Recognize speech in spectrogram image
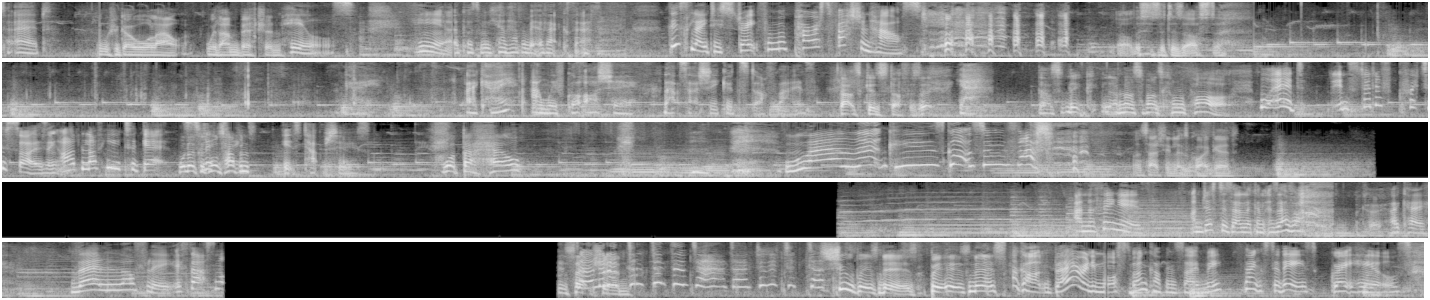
to Ed. We should go all out with ambition. Heels. Here, because we can have a bit of excess. This lady's straight from a Paris fashion house. Oh, this is a disaster. Okay. Okay, and we've got our shoe. That's actually good stuff, that is. That's good stuff, is it? Yeah. That's look, that's about to come apart. Well, Ed, instead of criticising, I'd love you to get. Well, no, 'cause what's happened- It's tap shoes. What the hell? Well, look who's got some fashion. This actually looks quite good. and the thing is, I'm just as elegant as ever. Okay. okay. They're lovely. If that's not. Section. Shoe business, business. I can't bear any more spunk up inside me. Thanks to these great heels.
